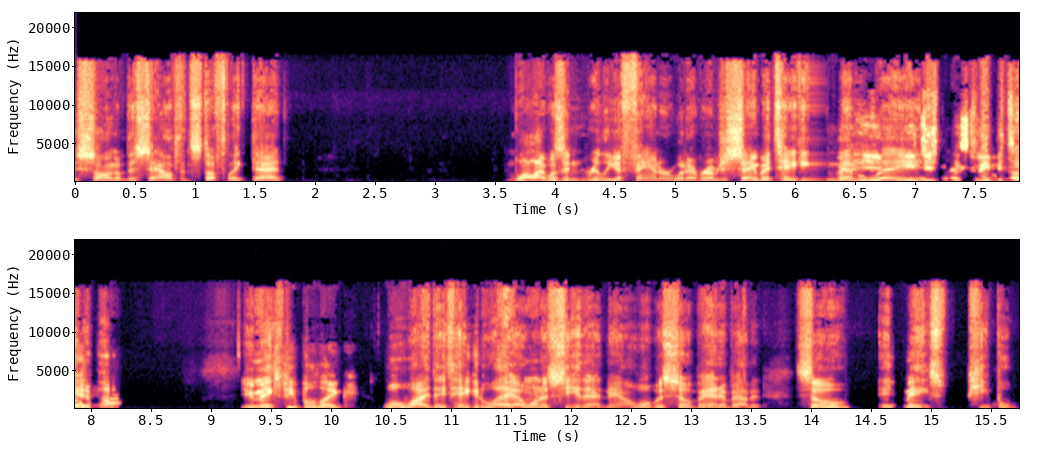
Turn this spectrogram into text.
Song of the South and stuff like that. While I wasn't really a fan or whatever, I'm just saying by taking them you, away, you just like sweet potato pie. You makes people like well, why'd they take it away? I want to see that now. What was so bad about it? So it makes people,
